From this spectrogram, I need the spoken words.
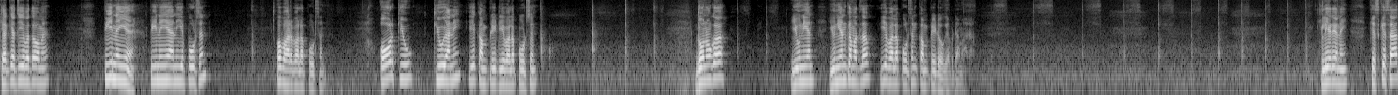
क्या क्या चाहिए बताओ हमें। पी नहीं है पी नहीं है, यानी ये पोर्शन और बाहर वाला पोर्शन और क्यू क्यू यानी ये कंप्लीट ये वाला पोर्शन दोनों का यूनियन यूनियन का मतलब ये वाला पोर्शन कंप्लीट हो गया बेटा हमारा। क्लियर या नहीं? किसके साथ?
